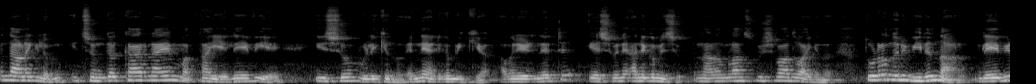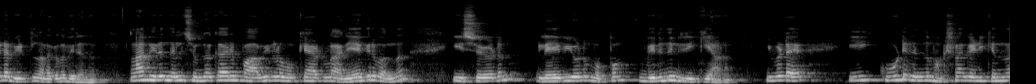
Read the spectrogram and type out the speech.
എന്താണെങ്കിലും ഈ ചുങ്കക്കാരനായ മത്തായി ലേവിയെ ഈശോ വിളിക്കുന്നു എന്നെ അനുഗമിക്കുക. അവൻ എഴുന്നേറ്റ് യേശുവിനെ അനുഗമിച്ചു എന്നാണ് നമ്മൾ ആ സുവിശേഷഭാഗത്ത് വായിക്കുന്നത്. തുടർന്നൊരു വിരുന്നാണ് ലേവിയുടെ വീട്ടിൽ നടക്കുന്ന വിരുന്ന്. ആ വിരുന്നിൽ ചുങ്കക്കാരും പാവികളും ഒക്കെ ആയിട്ടുള്ള അനേകർ വന്ന് ഈശോയോടും ലേവിയോടും ഒപ്പം വിരുന്നിനിരിക്കുകയാണ്. ഇവിടെ ഈ കൂടിരുന്ന് ഭക്ഷണം കഴിക്കുന്ന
